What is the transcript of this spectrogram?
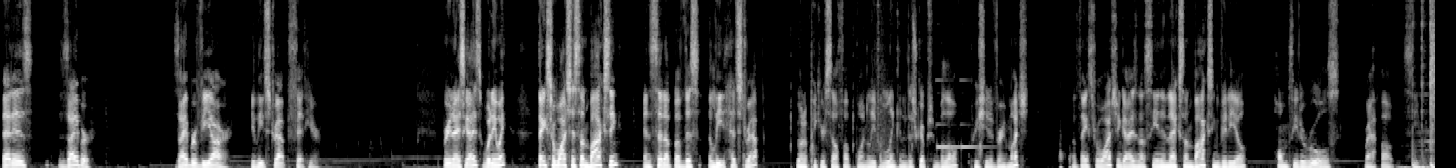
That is Zyber. Zyber VR Elite Strap Fit here. Pretty nice, guys. But anyway, thanks for watching this unboxing and setup of this Elite head strap. If you want to pick yourself up one, leave a link in the description below. Appreciate it very much. But thanks for watching, guys, and I'll see you in the next unboxing video. Home Theater Rules. Raf out. See you.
